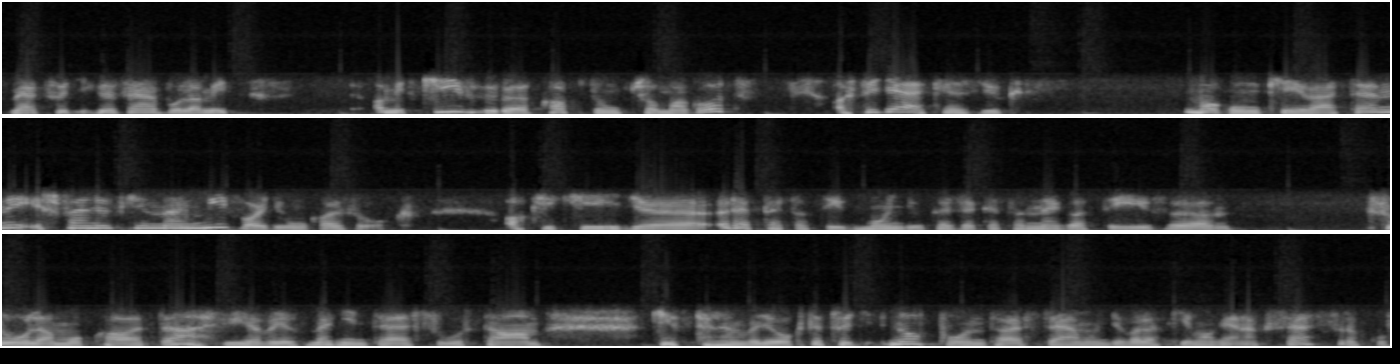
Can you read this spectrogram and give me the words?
mert hogy igazából amit, amit kívülről kaptunk csomagot, azt így elkezdjük magunkévá tenni, és felnőttként már mi vagyunk azok, akik így repetatív mondjuk ezeket a negatív szólamokat, ah, hülye vagyok, megint elszúrtam, képtelen vagyok, tehát hogy naponta ezt elmondja valaki magának százszor, akkor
